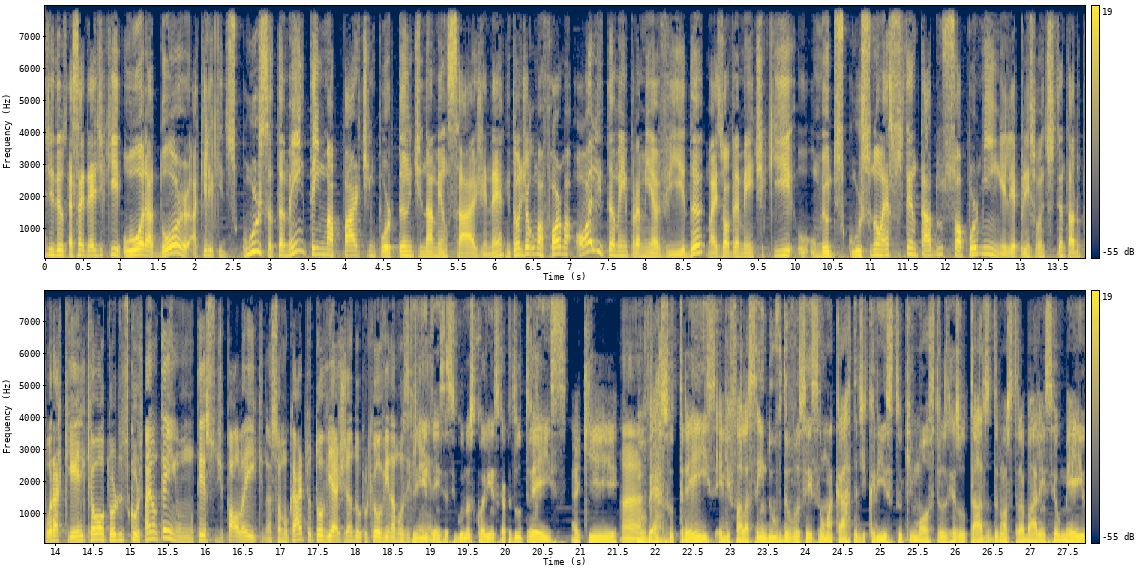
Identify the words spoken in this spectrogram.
de Deus. Essa ideia de que o orador, aquele que discursa, também tem uma parte importante na mensagem, né? Então, de alguma forma, olhe também para minha vida, mas obviamente que o, o, meu discurso não é sustentado só por mim, ele é principalmente sustentado por aquele que é o autor do discurso. Mas não tem um texto de Paulo aí que nós somos carta, eu tô viajando porque eu ouvi na musiquinha. Sim, tem, segundo os Coríntios capítulo 3, aqui ah. no verso 3, ele fala: "Sem dúvida vocês são uma carta de Cristo que mostra os resultados do nosso trabalho em seu meio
